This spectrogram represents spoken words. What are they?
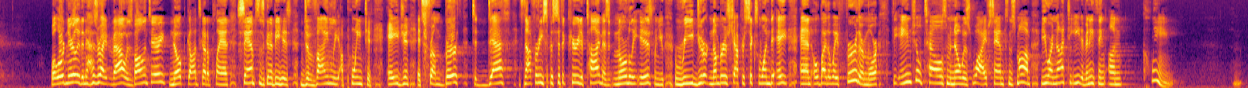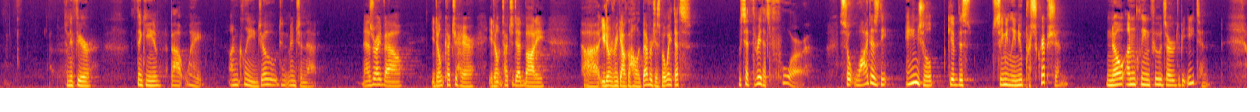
Well, ordinarily the Nazarite vow is voluntary. Nope, God's got a plan. Samson's going to be his divinely appointed agent. It's from birth to death. It's not for any specific period of time as it normally is when you read Numbers chapter 6, 1 to 8. And oh, by the way, furthermore, the angel tells Manoah's wife, Samson's mom, you are not to eat of anything unclean. And if you're thinking about, wait, unclean. Joe didn't mention that. Nazarite vow you don't cut your hair, you don't touch a dead body, uh, you don't drink alcoholic beverages. But wait, that's, we said three, that's four. So why does the angel give this seemingly new prescription? No unclean foods are to be eaten.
